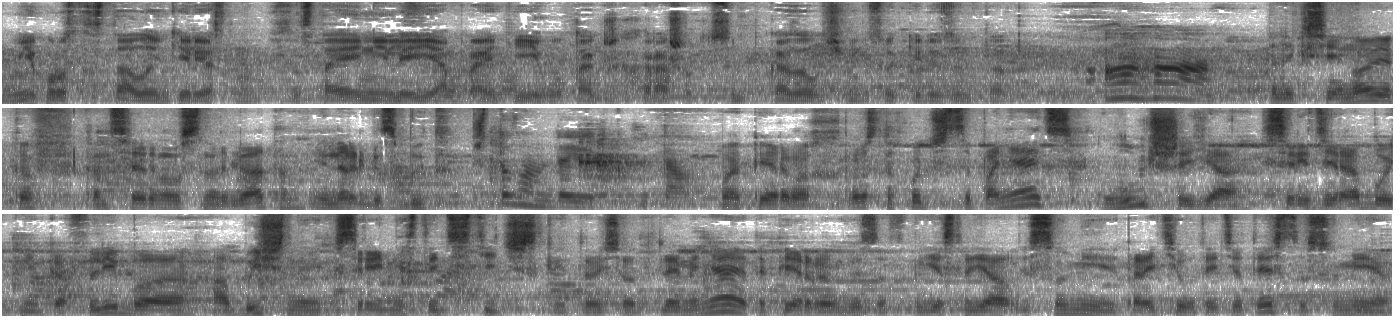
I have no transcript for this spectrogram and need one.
Мне просто стало интересно, в состоянии ли я пройти его так же хорошо. То есть он показал очень высокий результат. Ага. Алексей Новиков, концерн «Роснергатом», «Энергосбыт». Что вам дает капитал? Во-первых, просто хочется понять, лучше я среди работников, либо обычный среднестатистический. То есть вот для меня это первый вызов. Если я сумею пройти вот эти тесты, сумею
